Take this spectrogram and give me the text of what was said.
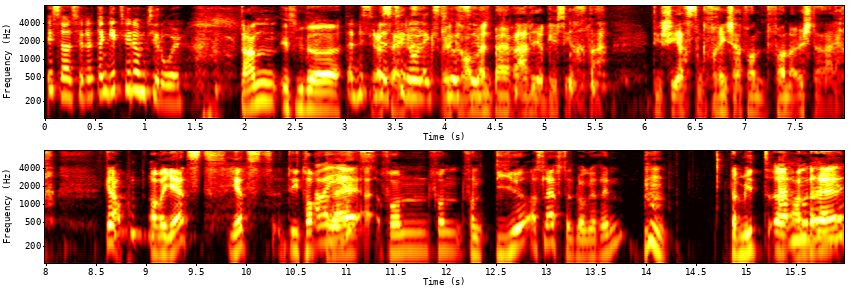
Ist alles wieder. Dann geht's wieder um Tirol. Dann ist wieder. Dann ist wieder Tirol exklusiv. Willkommen bei Radiogesichter. Die schärfsten Frischer von, von Österreich. Genau, aber jetzt, jetzt die Top Aber 3 jetzt? von, von, von dir als Lifestyle-Bloggerin, damit äh, andere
